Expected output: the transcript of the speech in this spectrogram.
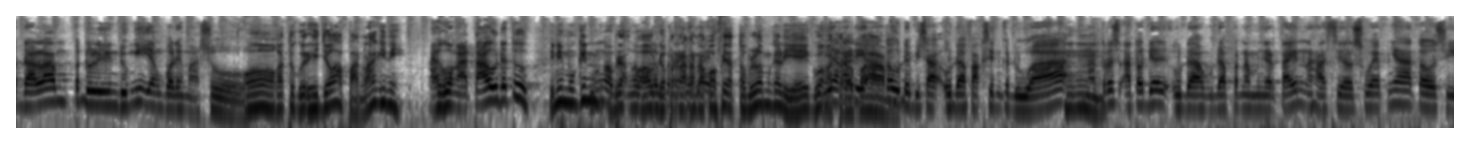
dalam peduli lindungi yang boleh masuk Oh kategori hijau apaan lagi nih? Ah gue nggak tahu dah tuh Ini mungkin Gua ber- nggak- oh, udah pernah kena covid atau belum kali ya? Gue nggak Iya terlalu kali paham. atau udah bisa udah vaksin kedua Mm-mm. Nah terus atau dia udah udah pernah menyertain hasil swabnya atau si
